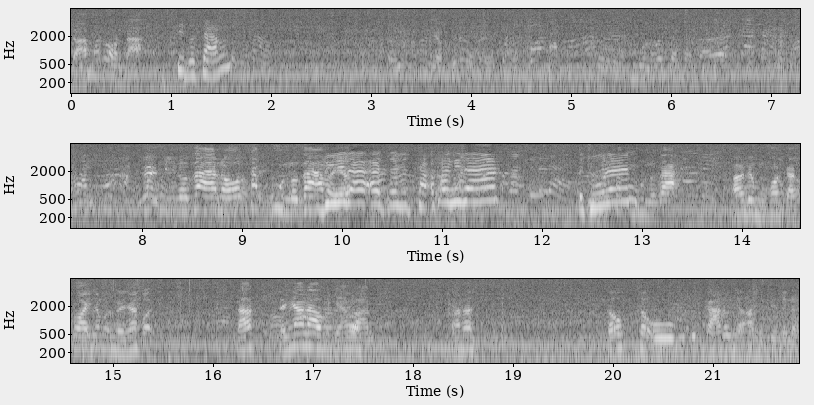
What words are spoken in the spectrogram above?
Đá có đòn đá Thịt nó trắng. Vậy thì nó ra nó chắc bùn nó ra Duy vậy ra, à, thả thằng đi ra. Để chú đây. bùn nó ra. Đó được một con cá coi nha mọi người nhá. Đó đánh nhau nào. Bạn ơi. Đâu chậu đựng cá đâu nhỉ? À trên này.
